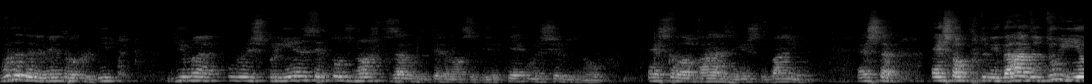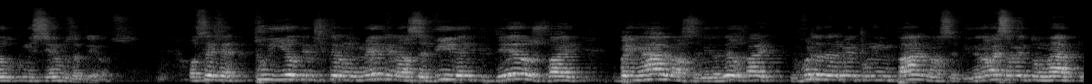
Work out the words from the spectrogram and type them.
verdadeiramente eu acredito, de uma, uma experiência que todos nós precisamos de ter na nossa vida, que é o nascer de novo. Esta lavagem, este banho, esta, esta oportunidade, tu e eu, de conhecermos a Deus. Ou seja, tu e eu temos que ter um momento em nossa vida em que Deus vai banhar a nossa vida. Deus vai verdadeiramente limpar a nossa vida. Não é somente um ato,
